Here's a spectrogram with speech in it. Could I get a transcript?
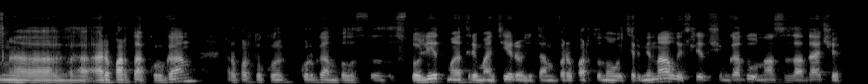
аэропорта Курган. Аэропорту Курган было 100 лет, мы отремонтировали там в аэропорту новый терминал, и в следующем году у нас задача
